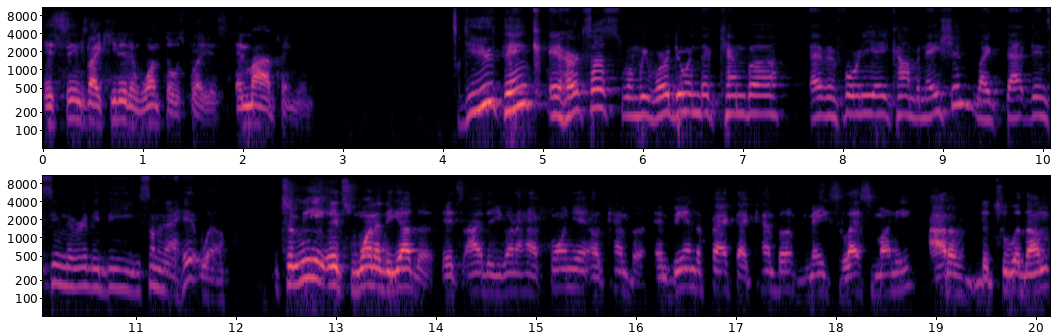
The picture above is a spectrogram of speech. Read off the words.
it seems like he didn't want those players, in my opinion. Do you think it hurts us when we were doing the Kemba Evan Fournier combination? Like that didn't seem to really be something that hit well. To me, it's one or the other. It's either you're gonna have Fournier or Kemba, and being the fact that Kemba makes less money out of the two of them,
